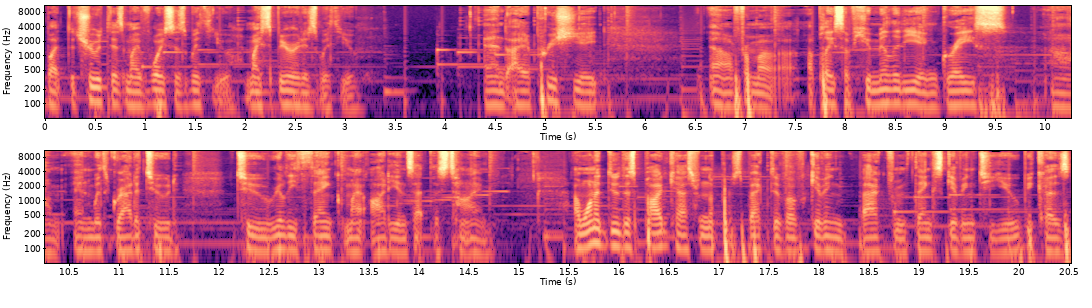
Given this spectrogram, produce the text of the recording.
But the truth is, my voice is with you, my spirit is with you. And I appreciate uh, from a, a, place of humility and grace um, and with gratitude to really thank my audience at this time. I want to do this podcast from the perspective of giving back from Thanksgiving to you because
